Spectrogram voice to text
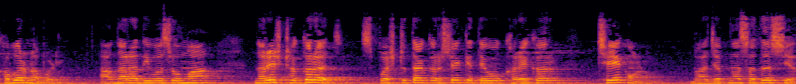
ખબર ન પડી. આવનારા દિવસોમાં નરેશ ઠક્કર જ સ્પષ્ટતા કરશે કે તેઓ ખરેખર છે કોણ? ભાજપના સદસ્ય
